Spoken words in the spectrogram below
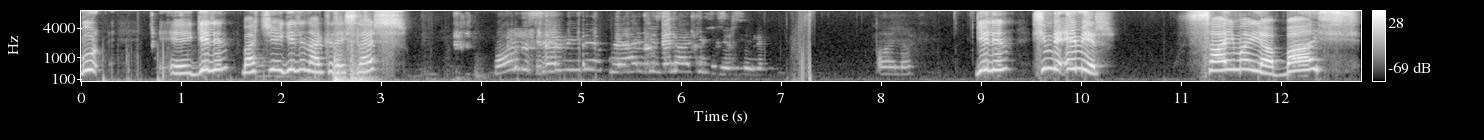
bu e, gelin bahçeye gelin arkadaşlar. Bu arada Selim yapıyor. Herkes Selim. Aynen. Gelin. Şimdi Emir saymaya başla.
